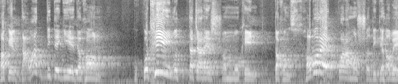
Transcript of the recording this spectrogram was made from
হকের দাওয়াত দিতে গিয়ে যখন কঠিন অত্যাচারের সম্মুখীন, তখন সবরের পরামর্শ দিতে হবে।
